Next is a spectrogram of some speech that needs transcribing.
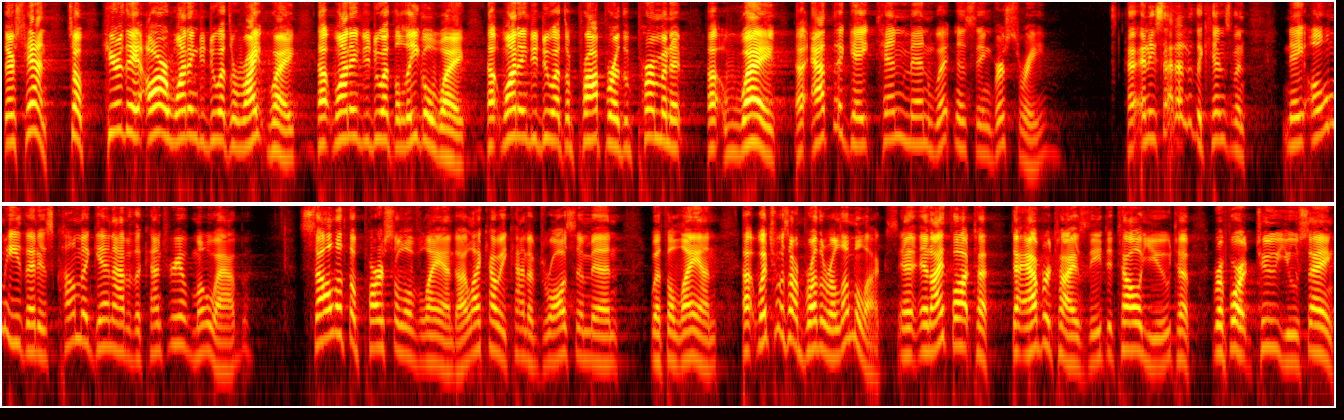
There's 10. So here they are wanting to do it the right way, uh, wanting to do it the legal way, uh, wanting to do it the proper, the permanent uh, way. Uh, at the gate, 10 men witnessing, verse 3. Uh, and he said unto the kinsman, Naomi that is come again out of the country of Moab selleth a parcel of land. I like how he kind of draws him in with the land, uh, which was our brother Elimelech's. And, and I thought to, to advertise thee, to tell you, to report to you, saying,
